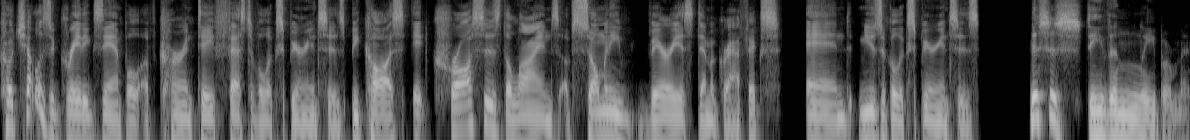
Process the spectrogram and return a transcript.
Coachella is a great example of current day festival experiences because it crosses the lines of so many various demographics and musical experiences. This is Stephen Lieberman.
